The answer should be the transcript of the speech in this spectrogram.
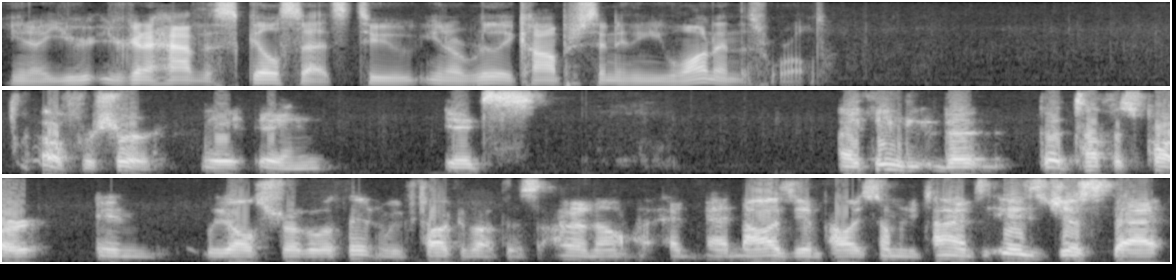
you know you're, you're going to have the skill sets to you know really accomplish anything you want in this world oh for sure. It, and it's i think the the toughest part and we all struggle with it and we've talked about this i don't know at, at nauseum probably so many times is just that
